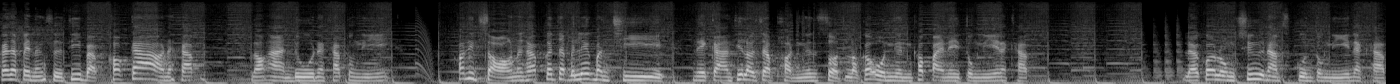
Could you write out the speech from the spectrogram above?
ก็จะเป็นหนังสือที่แบบข้อ 9 นะครับ ลองอ่านดูนะครับตรงนี้ ข้อ 12 นะครับ ก็จะเป็นเลขบัญชีในการที่เราจะผ่อนเงินสด เราก็โอนเงินเข้าไปในตรงนี้นะครับ แล้วก็ลงชื่อนามสกุลตรงนี้นะครับ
